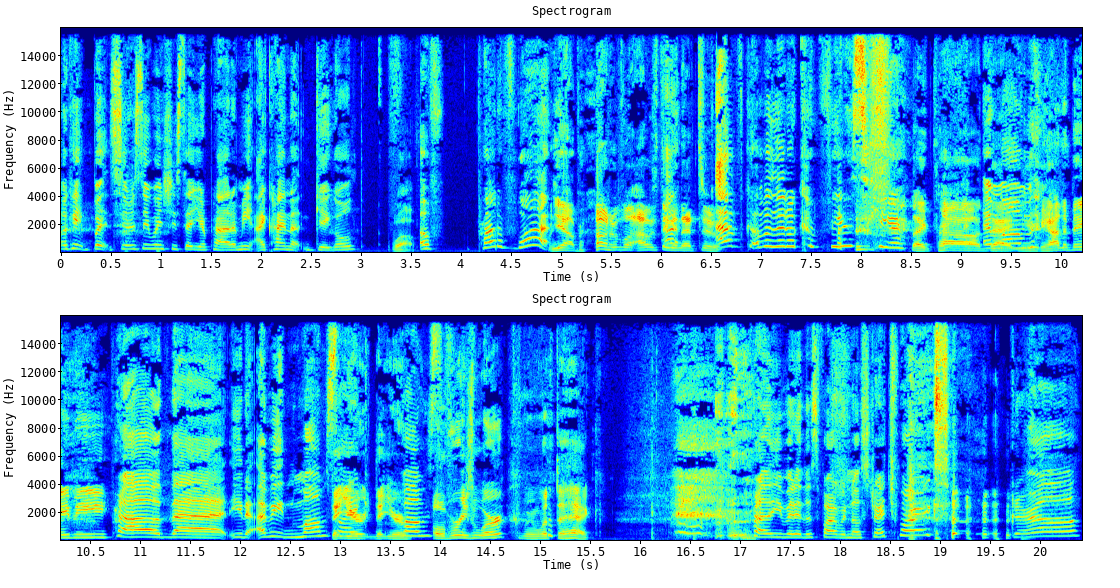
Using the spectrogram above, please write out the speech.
okay. But seriously, when she said you're proud of me, I kind of giggled. Well, Of proud of what? yeah, proud of. What? I was thinking that too. I'm, I'm a little confused here. like proud And that mom- you got a baby, proud that you know. I mean, mom's that like your that your mom's ovaries work. I mean, what the heck? probably you even in this part with no stretch marks. Girl,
